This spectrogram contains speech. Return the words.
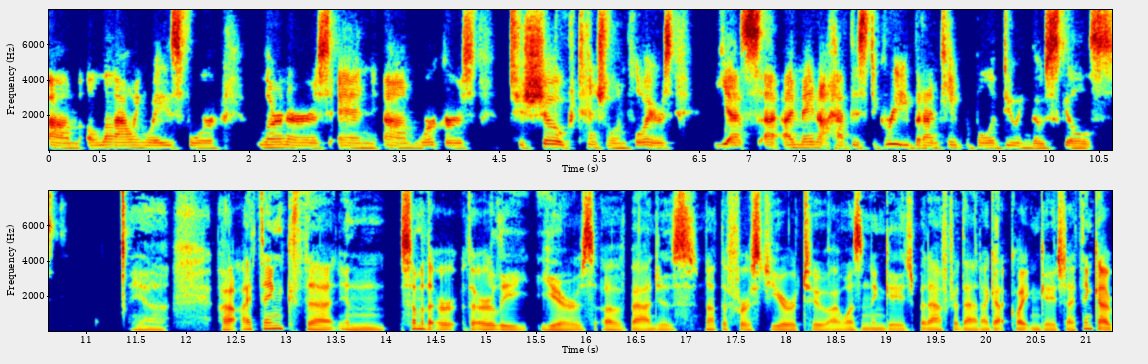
um, allowing ways for learners and um, workers to show potential employers yes I, I, may not have this degree but i'm capable of doing those skills yeah, uh, I think that in some of the er- the early years of badges, not the first year or two, I wasn't engaged, but after that, I got quite engaged. I think I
